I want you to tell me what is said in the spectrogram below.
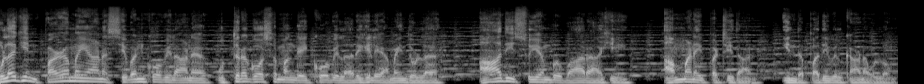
உலகின் பழமையான சிவன் கோவிலான உத்தரகோசமங்கை கோவில் அருகிலே அமைந்துள்ள ஆதி சுயம்பு வாராகி அம்மனை பற்றிதான் இந்த பதிவில் காண உள்ளோம்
